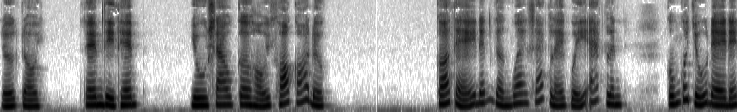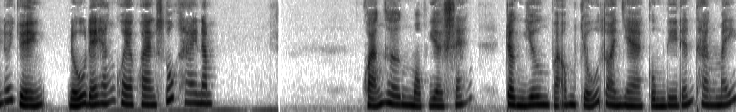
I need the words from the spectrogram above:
Được rồi, thêm thì thêm dù sao cơ hội khó có được. Có thể đến gần quan sát lệ quỷ ác linh, cũng có chủ đề để nói chuyện, đủ để hắn khoe khoang suốt 2 năm. Khoảng hơn 1 giờ sáng, Trần Dương và ông chủ tòa nhà cùng đi đến thang máy.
